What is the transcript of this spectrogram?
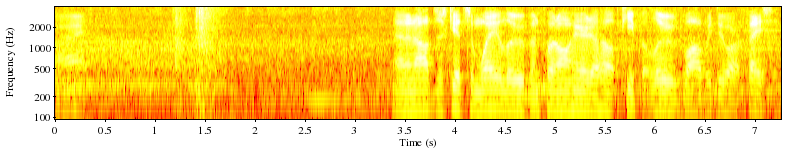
Alright. And then I'll just get some way lube and put on here to help keep it lubed while we do our facing.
